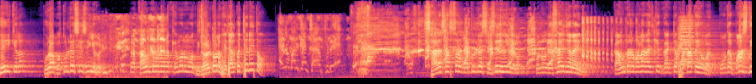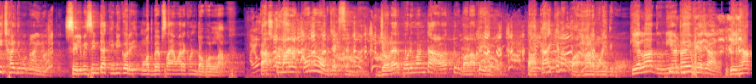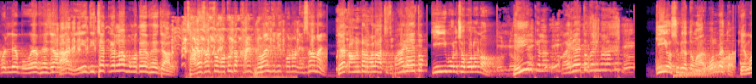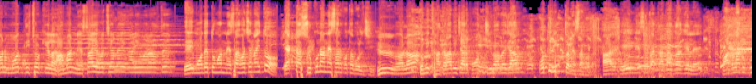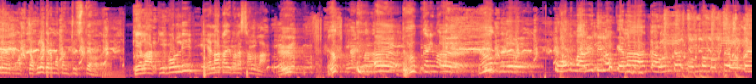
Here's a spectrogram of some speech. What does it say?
হেই কেলা পুরা বোতলটাই শেষ হয়ে গেল। কাউন্টার বালা কেমন মদ জল টল ভেজাল করছে নাই তো? সাড়ে সাতশোর বোতলটা শেষেই হয়ে গেল কোনো নেশাই জানায়নি কাউন্টার বালার আজকে গাড়িটা ফাটাতেই হবে কোথাও বাঁশ দিয়ে ছাড়ি দিব গাড়ি মারাতে। সিল মেশিনটা কিনি করি মদ ব্যবসায় আমার এখন ডবল লাভ। কাস্টমারের কোনো অবজেকশন নাই। জলের পরিমাণটা আরও একটু বাড়াতেই হবে। টাকায় কেনা পাহাড় বনে দিব। কেলা দুনিয়াটাই ভেজাল বিহা করলে বউয়ে ভেজাল আর ই দিচ্ছে কেলা মদে ভেজাল। সাড়ে সাতশো বোতলটা খাই ভরাই দিলি কোনো নেশা নাই। কে কাউন্টার বালা আছিস বাইরে আয় তো। কি বলছো বলো না। হির কেলা বাইরে আয় তো গাড়ি মারাতে। কি অসুবিধা তোমার বলবে তো। কেমন মদ দিছ কেলা আমার নেশাই হচ্ছে না এই গাড়ি মারাতে। এই মদে তোমার নেশা হচ্ছে নাই তো? একটা শুকনা নেশার কথা বলছি। হুম বলো। তুমি খাকড়া বিচার পথ যেভাবে যাও অতিরিক্ত নেশা হবে। আর এই নেশাটা কাটাতে গেলে পাগলা কুকুরের মত চকলেটের মতন চুষতে হবে। কেলা কি বললি? ঠেলাটাই করে সামলা? ঢুক গাড়ি ঢুক গাড়ি। ফোন মারি দিল কেলা কাউন্টার বন্ধ করতে হবে।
